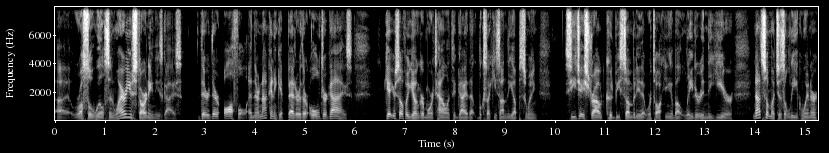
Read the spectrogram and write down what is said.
uh, Russell Wilson, why are you starting these guys? They're they're awful and they're not going to get better. They're older guys. Get yourself a younger, more talented guy that looks like he's on the upswing. CJ Stroud could be somebody that we're talking about later in the year, not so much as a league winner,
